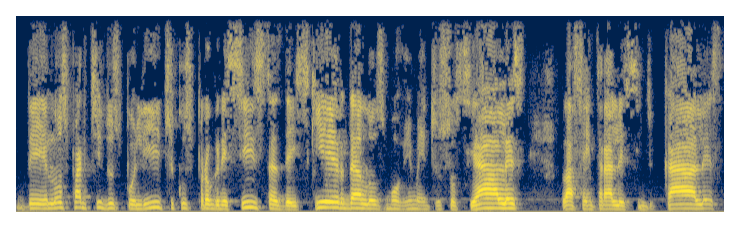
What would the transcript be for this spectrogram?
de los partidos políticos progresistas de izquierda, los movimientos sociales, las centrales sindicales,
